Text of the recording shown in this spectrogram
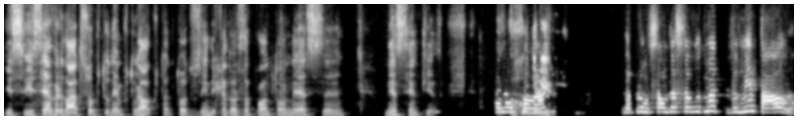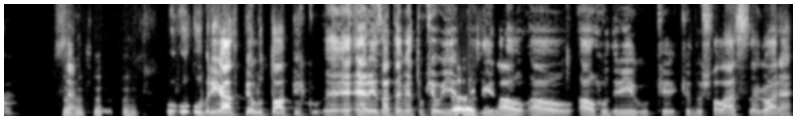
Isso, isso é verdade, sobretudo em Portugal. Portanto, todos os indicadores apontam nesse, nesse sentido. Para não falar da promoção da saúde mental. Certo. Uhum, uhum. O, o, obrigado pelo tópico, eh, eh, era exatamente o que eu ia pedir ao, ao, ao Rodrigo que, que nos falasse agora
